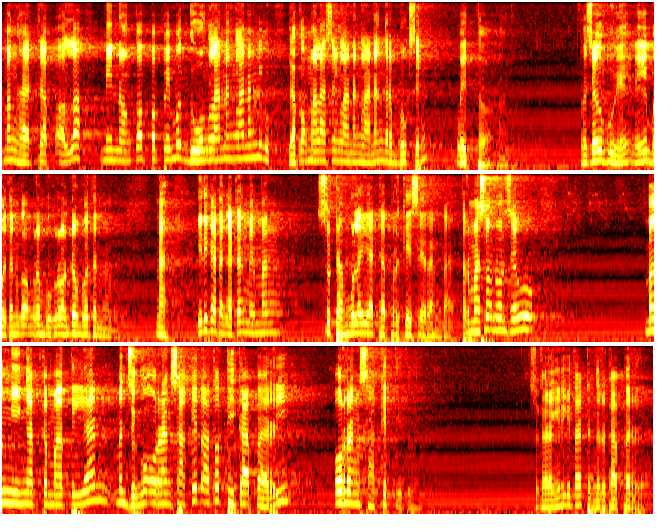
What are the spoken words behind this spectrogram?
menghadap Allah minangka pepemut guwong lanang-lanang niku. Lah kok malah sing lanang-lanang ngrembug sing wedok. Nuwun sewu nggih, niki mboten kok ngrembug rondo mboten. Nah, ini kadang-kadang memang sudah mulai ada pergeseran, Pak. Termasuk nuwun sewu mengingat kematian, menjenguk orang sakit atau dikabari orang sakit itu. Sekarang ini kita dengar kabar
